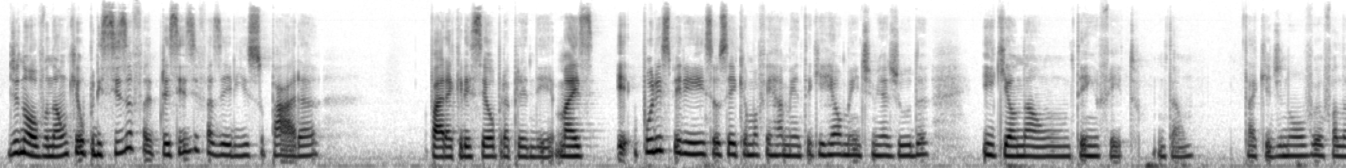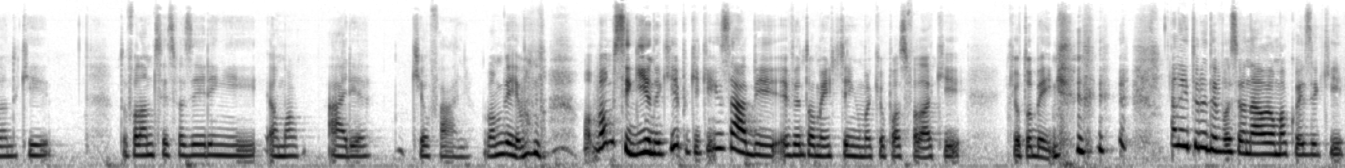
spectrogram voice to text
de novo, não que eu precisa, precise fazer isso para para crescer ou para aprender, mas por experiência eu sei que é uma ferramenta que realmente me ajuda e que eu não tenho feito. Então, tá aqui de novo eu falando que tô falando pra vocês fazerem e é uma área que eu falho. Vamos ver, vamos, vamos seguindo aqui, porque quem sabe eventualmente tem uma que eu posso falar que, que eu tô bem. a leitura devocional é uma coisa que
